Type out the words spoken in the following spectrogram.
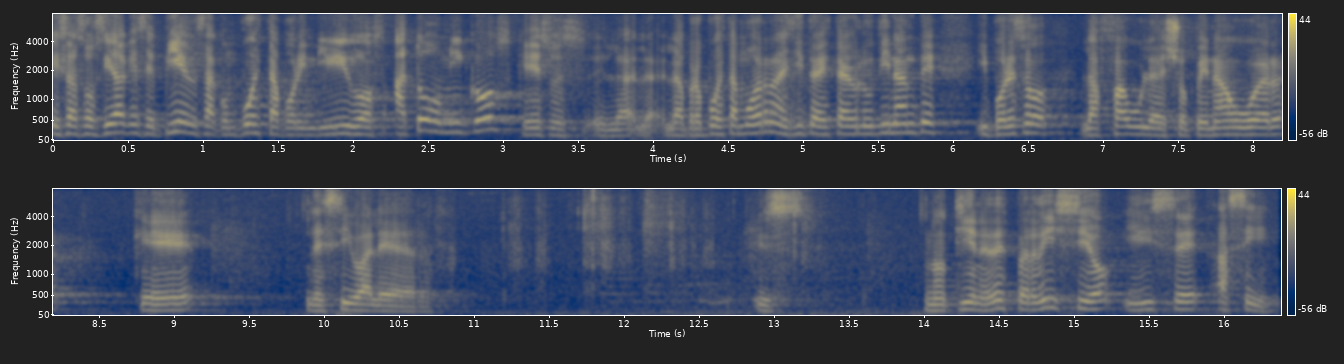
esa, sociedad que se piensa compuesta por individuos atómicos, que eso es la, propuesta moderna, necesita este aglutinante, y por eso la fábula de Schopenhauer que les iba a leer. No tiene desperdicio y dice así.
